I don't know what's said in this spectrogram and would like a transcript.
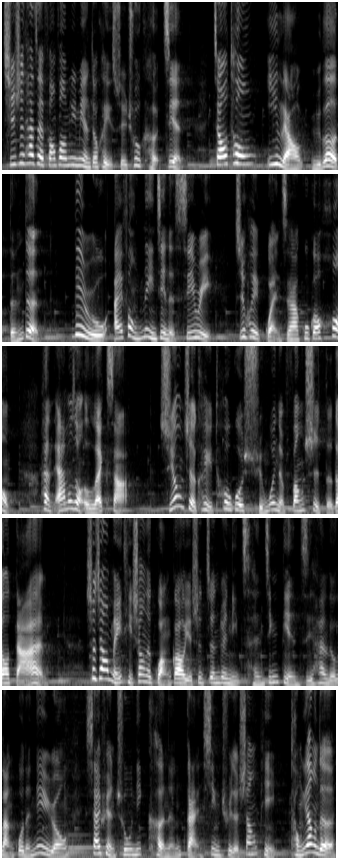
其实它在方方面面都可以随处可见，交通、医疗、娱乐等等。例如 iPhone 内建的 Siri、智慧管家 Google Home 和 Amazon Alexa，使用者可以透过询问的方式得到答案。社交媒体上的广告也是针对你曾经点击和浏览过的内容，筛选出你可能感兴趣的商品。同样的。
